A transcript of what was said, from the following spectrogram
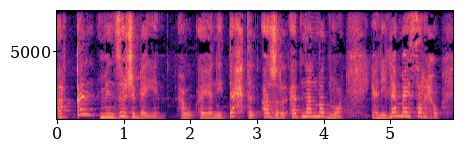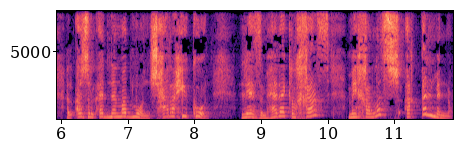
أقل من زوج ملايين أو يعني تحت الأجر الأدنى المضمون. يعني لما يصرحوا الأجر الأدنى المضمون شحال راح يكون؟ لازم هذاك الخاص ما يخلصش أقل منه.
